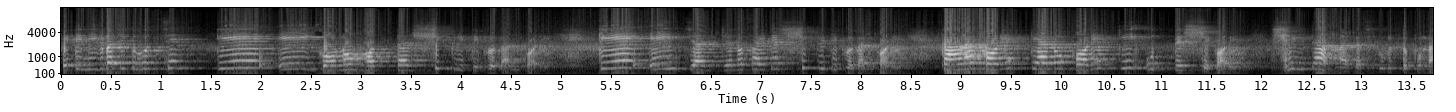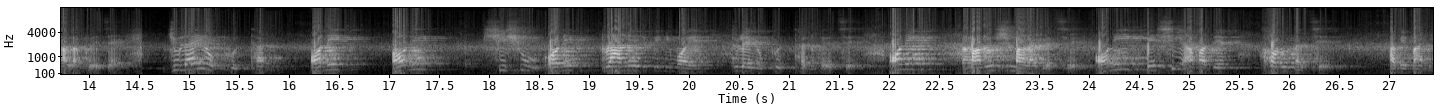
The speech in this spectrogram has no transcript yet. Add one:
এটি নির্বাচিত হচ্ছে কে এই গণহত্যার স্বীকৃতি প্রদান করে? কে এই জেনোসাইডের স্বীকৃতি প্রদান করে? কারা করে, কেন করে, কি উদ্দেশ্যে করে, সেইটা আপনার কাছে গুরুত্বপূর্ণ আলাপ হয়ে যায়। জুলাই অভ্যুত্থান, অনেক অনেক শিশু, অনেক প্রাণের বিনিময়ে জুলাই অভ্যুত্থান হয়েছে। অনেক মানুষ মারা গেছে, অনেক বেশি আমাদের খরচ আছে, আমি মানি।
